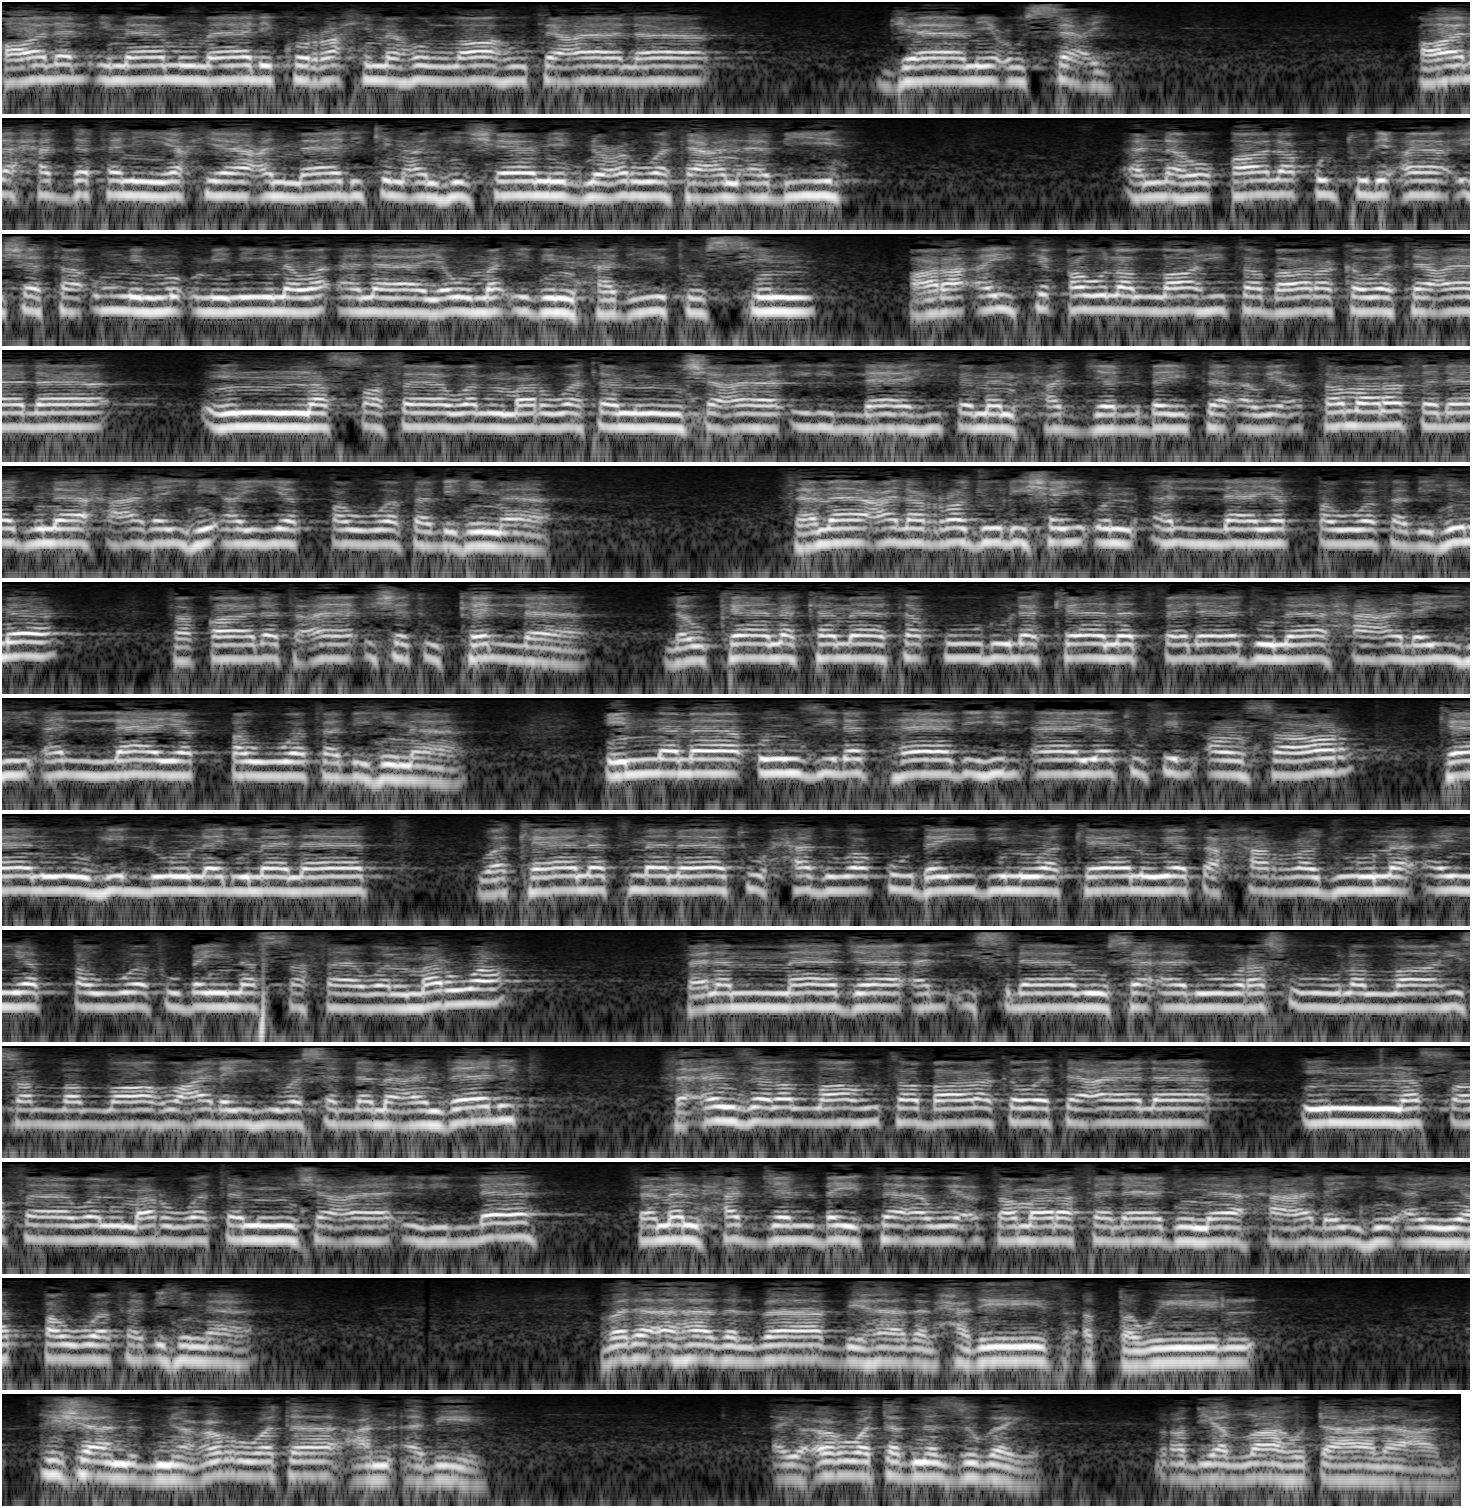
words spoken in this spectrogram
قال الإمام مالك رحمه الله تعالى جامع السعي. قال حدثني يحيى عن مالك عن هشام بن عروة عن أبيه أنه قال قلت لعائشة أم المؤمنين وأنا يومئذ حديث السن أرأيت قول الله تبارك وتعالى إن الصفا والمروة من شعائر الله فمن حج البيت أو اعتمر فلا جناح عليه أن يطوف بهما. فما على الرجل شيء ألا يطوف بهما؟ فقالت عائشة كلا لو كان كما تقول لكانت فلا جناح عليه ألا يطوف بهما. إنما أنزلت هذه الآية في الأنصار كانوا يهلون لمنات وكانت منات حذو قديد وكانوا يتحرجون أن يطوفوا بين الصفا والمروة. فلما جاء الإسلام سألوا رسول الله صلى الله عليه وسلم عن ذلك فأنزل الله تبارك وتعالى إن الصفا والمروة من شعائر الله فمن حج البيت أو اعتمر فلا جناح عليه أن يطوف بهما. بدأ هذا الباب بهذا الحديث الطويل هشام بن عروة عن أبيه أي عروة بن الزبير رضي الله تعالى عنه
